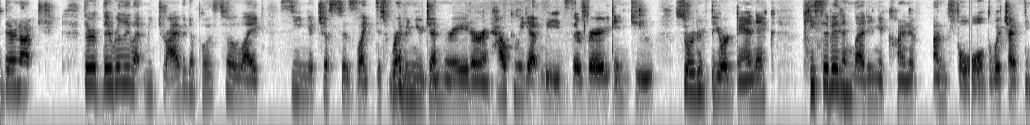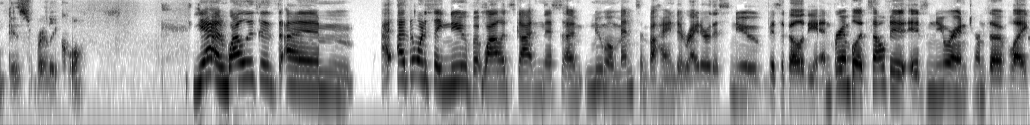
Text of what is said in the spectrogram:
they're not they're, they really let me drive it opposed to like seeing it just as like this revenue generator and how can we get leads they're very into sort of the organic piece of it and letting it kind of unfold which i think is really cool yeah, and while this is um I, I don't want to say new, but while it's gotten this um, new momentum behind it, right, or this new visibility, and Bramble itself is, is newer in terms of like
